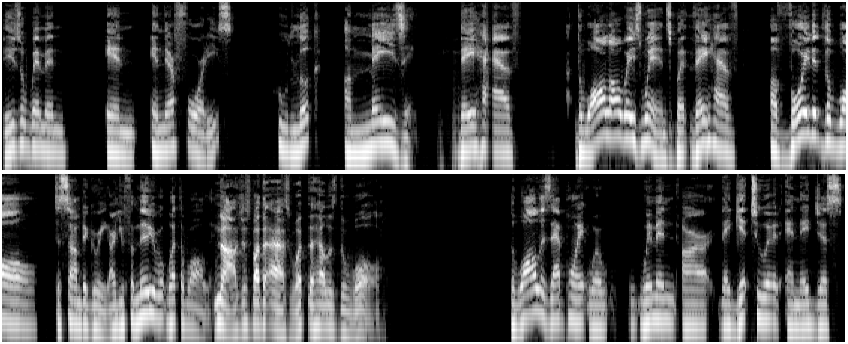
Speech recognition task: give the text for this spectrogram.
These are women in in their forties who look amazing. Mm-hmm. They have the wall always wins, but they have avoided the wall to some degree. Are you familiar with what the wall is? No, I was just about to ask, what the hell is the wall? The wall is that point where women are they get to it and they just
